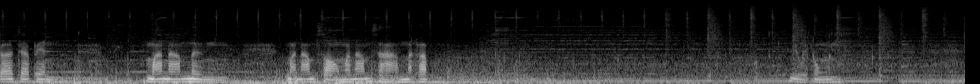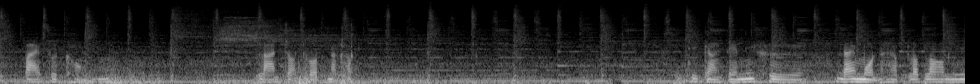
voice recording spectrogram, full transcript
ก็จะเป็นมาน้ำหนึ่งมาน้ำสองมาน้ำสามนะครับ อยู่ตรงปลายสุดของลานจอดรถนะครับ ที่กลางเต็นท์นี่คือได้หมดนะครับ รอบๆนี้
